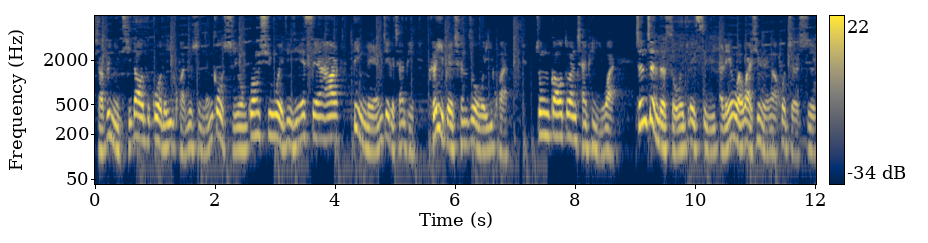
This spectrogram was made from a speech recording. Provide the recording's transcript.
小贝你提到的过的一款，就是能够使用光驱位进行 S I R 并联这个产品，可以被称作为一款中高端产品以外，真正的所谓类似于联网外星人啊，或者是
